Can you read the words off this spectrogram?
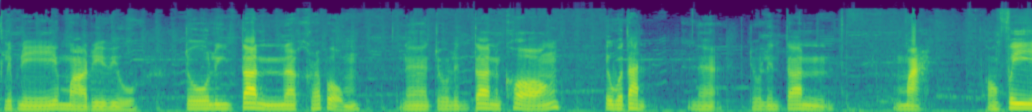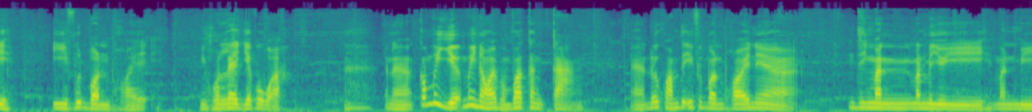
คลิปนี้มารีวิวโจลิงตันนะครับผมนะโจลิงตันของเอเวอร์ตันนะโจลิงตันมาของฟรี e ฟุตบอลพอยต์มีคนแรกเยอะปะวะนะก็ไม่เยอะไม่น้อยผมว่ากลางๆอ่าด้วยความที่ e ฟุตบอลพอยต์เนี่ยจริงมันมันมีมันมี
